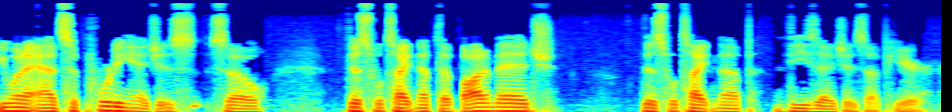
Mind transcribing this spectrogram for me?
you want to add supporting edges. So this will tighten up the bottom edge. This will tighten up these edges up here.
